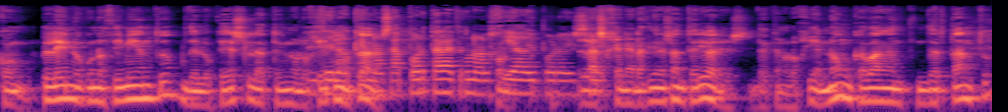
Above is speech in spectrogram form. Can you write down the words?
con pleno conocimiento de lo que es la tecnología De como lo que tal. nos aporta la tecnología hoy por hoy. sí. Las generaciones anteriores de tecnología nunca van a entender tanto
